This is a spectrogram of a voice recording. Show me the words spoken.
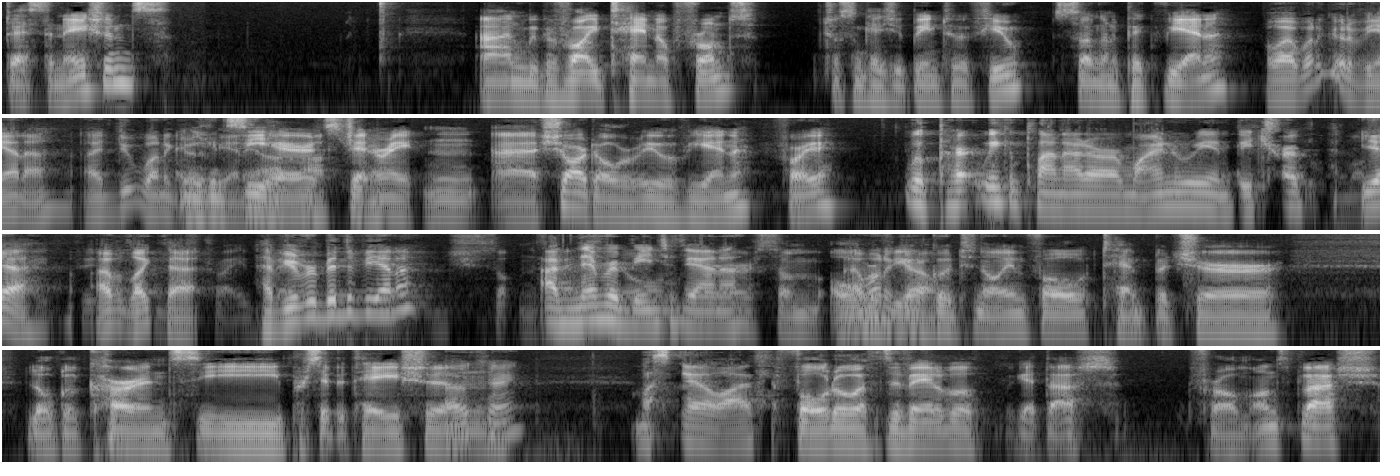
destinations. And we provide 10 up front, just in case you've been to a few. So I'm going to pick Vienna. Well, I want to go to Vienna. I do want to go And you to can Vienna. see here it's generating a short overview of Vienna for you. We'll per- we can plan out our winery and beach trip. Yeah, I would like that. Have you ever been to Vienna? I've never been to Vienna. Some wanna overview go. of good to know info, temperature, local currency, precipitation. Okay. Must stay alive. photo if it's available. We get that from Unsplash.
